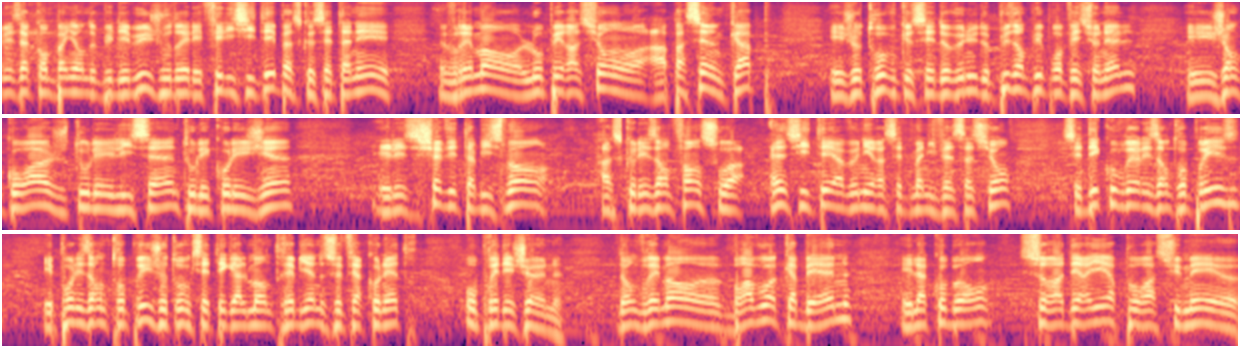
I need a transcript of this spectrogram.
Les accompagnons depuis le début, je voudrais les féliciter parce que cette année, vraiment, l'opération a passé un cap et je trouve que c'est devenu de plus en plus professionnel et j'encourage tous les lycéens, tous les collégiens et les chefs d'établissement à ce que les enfants soient incités à venir à cette manifestation, c'est découvrir les entreprises. Et pour les entreprises, je trouve que c'est également très bien de se faire connaître auprès des jeunes. Donc vraiment, euh, bravo à KBN. Et la Coban sera derrière pour assumer euh,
